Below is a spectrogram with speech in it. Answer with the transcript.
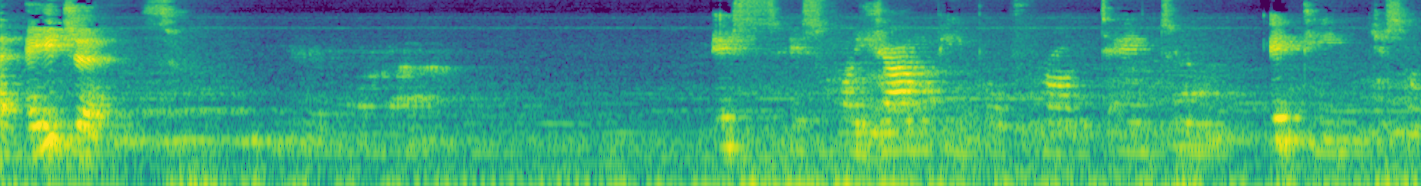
The ages? It's, it's for young people from 10 to 18 years old.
